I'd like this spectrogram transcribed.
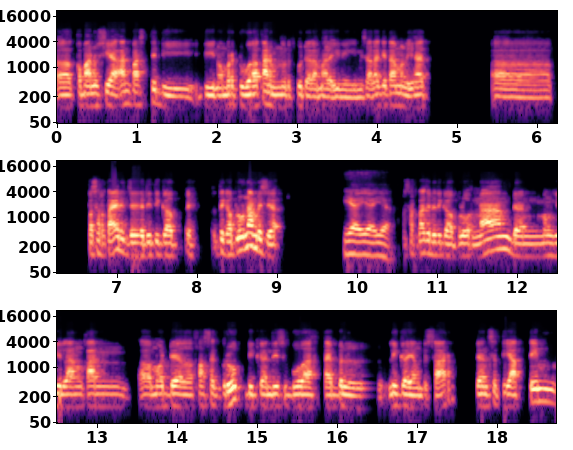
eh, kemanusiaan pasti di di nomor dua kan menurutku dalam hal ini. Misalnya kita melihat eh, pesertanya jadi tiga eh 36 Riz ya. Iya iya iya. Peserta jadi 36 dan menghilangkan eh, model fase grup diganti sebuah table liga yang besar dan setiap tim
